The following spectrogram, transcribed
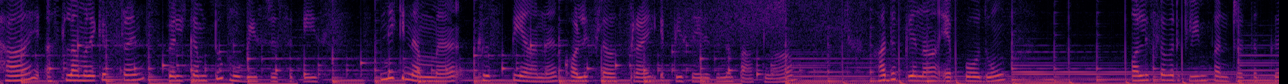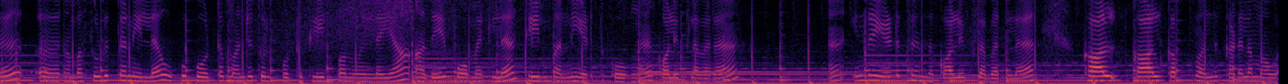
ஹாய் அஸ்லாம் வலைக்கம் friends welcome to movies recipes இன்றைக்கி நம்ம கிறிஸ்பியான காலிஃப்ளவர் ஃப்ரை எப்படி செய்கிறதுன்னு பார்க்கலாம். அதுக்கு நான் எப்போதும் காலிஃப்ளவர் க்ளீன் பண்ணுறதுக்கு நம்ம சுடு தண்ணியில் உப்பு போட்டு மஞ்சத்தூள் போட்டு க்ளீன் பண்ணுவோம் இல்லையா? அதே ஃபார்மேட்டில் க்ளீன் பண்ணி எடுத்துக்கோங்க காலிஃப்ளவரை இந்த எடுத்த இந்த காலிஃப்ளவரில் கால் கால் கப் வந்து கடலை மாவு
